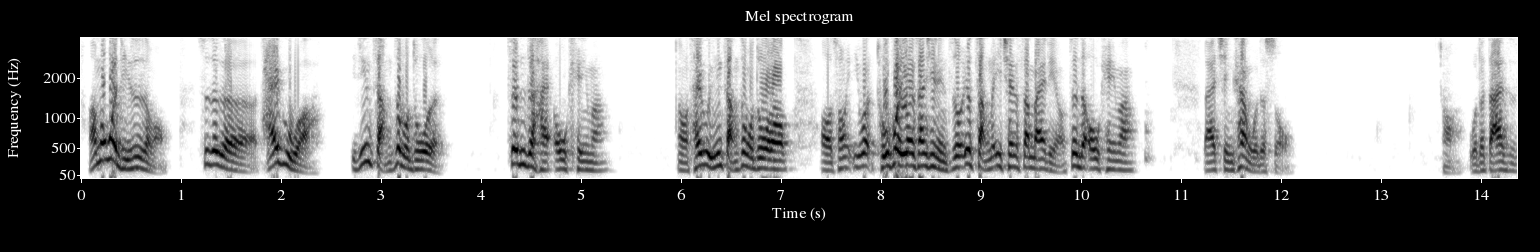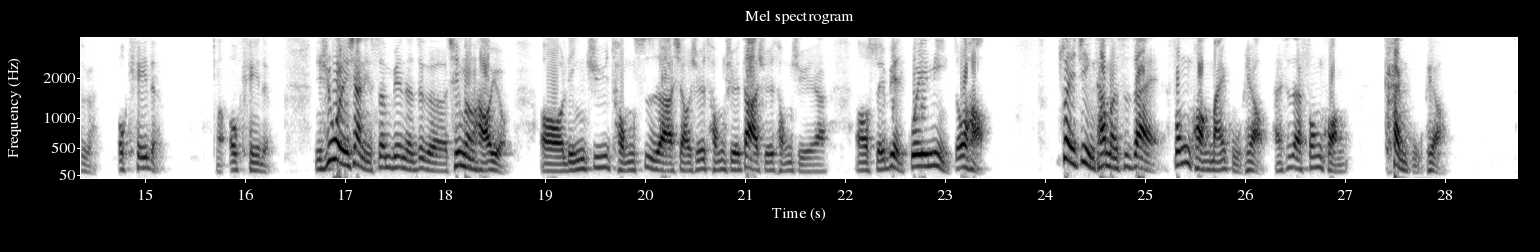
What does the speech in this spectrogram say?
那么问题是什么？是这个台股啊，已经涨这么多了，真的还 OK 吗？哦，台股已经涨这么多喽，哦，从一万突破一万三千点之后，又涨了一千三百点哦，真的 OK 吗？来，请看我的手。哦，我的答案是这个 OK 的啊，OK 的。你去问一下你身边的这个亲朋好友哦，邻居、同事啊，小学同学、大学同学啊，哦，随便闺蜜都好。最近他们是在疯狂买股票，还是在疯狂看股票？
